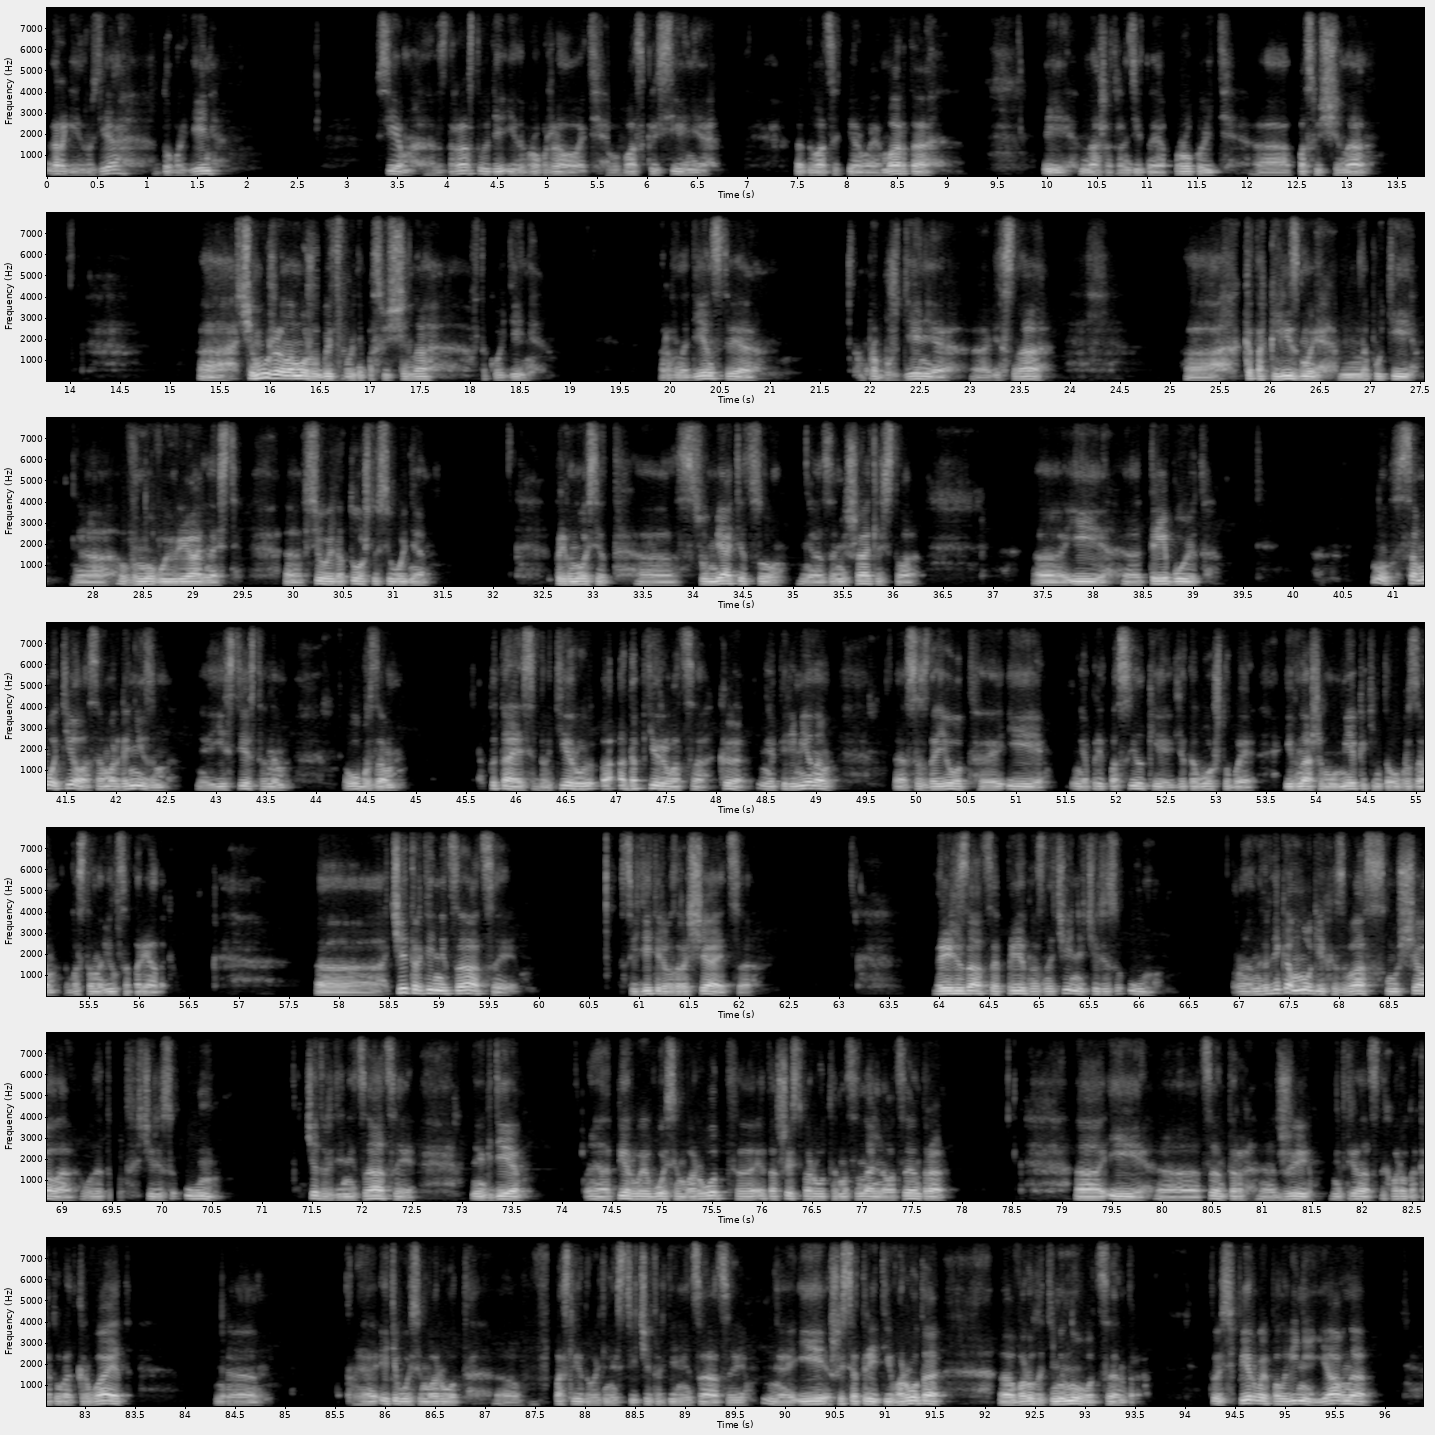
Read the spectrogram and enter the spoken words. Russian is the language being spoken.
Дорогие друзья, добрый день. Всем здравствуйте и добро пожаловать в воскресенье, 21 марта. И наша транзитная проповедь а, посвящена... А, чему же она может быть сегодня посвящена в такой день? Равноденствие, пробуждение, а, весна, а, катаклизмы на пути а, в новую реальность. Э, Все это то, что сегодня привносит э, сумятицу, э, замешательство и требует ну, само тело, сам организм естественным образом, пытаясь адаптироваться к переменам, создает и предпосылки для того, чтобы и в нашем уме каким-то образом восстановился порядок. А, четверть инициации. Свидетель возвращается. Реализация предназначения через ум. А, наверняка многих из вас смущало вот это вот через ум, четверть инициации, где э, первые восемь ворот э, – это шесть ворот эмоционального центра, и э, центр G в 13 воротах, который открывает Э, эти восемь ворот э, в последовательности четверти инициации э, и 63-й ворота, ворота теменного центра. То есть в первой половине явно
